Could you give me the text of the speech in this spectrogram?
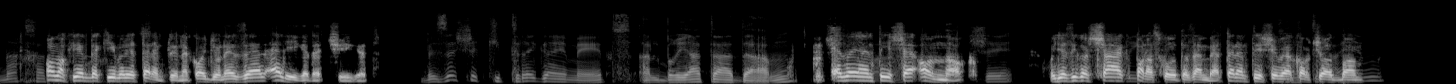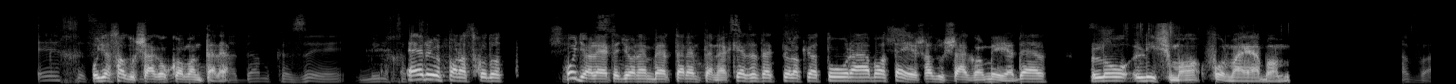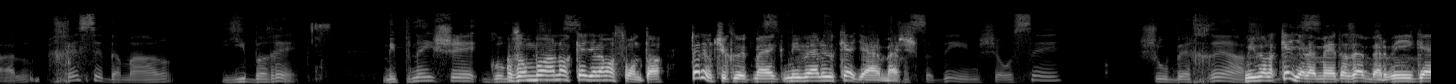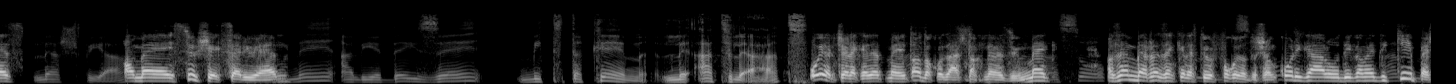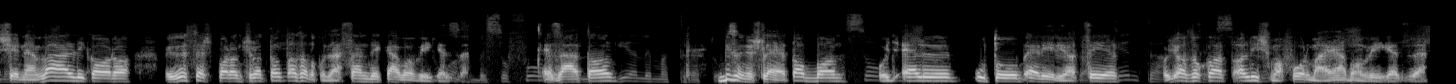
annak érdekében, hogy a teremtőnek adjon ezzel elégedettséget. Ez a jelentése annak, hogy az igazság panaszkodott az ember teremtésével kapcsolatban, hogy a hazugságokkal van tele. Erről panaszkodott, hogyan lehet egy olyan ember teremteni a kezetektől, aki a tórába teljes hazugsággal mélyed el, lo lisma formájában. Azonban a kegyelem azt mondta, teremtsük őt meg, mivel ő kegyelmes. Mivel a kegyelem, melyet az ember végez, amely szükségszerűen olyan cselekedet, melyet adakozásnak nevezünk meg, az ember ezen keresztül fokozatosan korrigálódik, ameddig képessé nem válik arra, hogy az összes parancsolatot az adakozás szándékával végezze. Ezáltal bizonyos lehet abban, hogy előbb-utóbb eléri a célt, hogy azokat a lisma formájában végezze.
